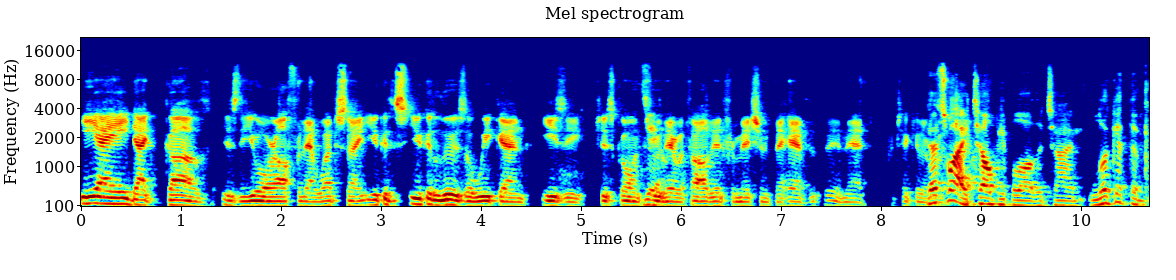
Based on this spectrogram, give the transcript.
EIA.gov is the URL for that website. You could you could lose a weekend easy just going through yeah. there with all the information that they have in that particular. That's website. why I tell people all the time: look at the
